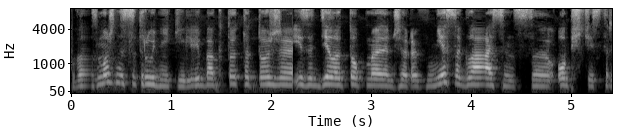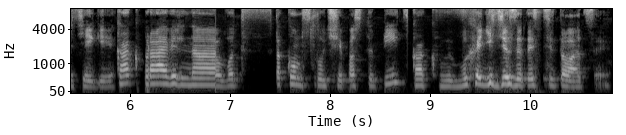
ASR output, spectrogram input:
возможно, сотрудники, либо кто-то тоже из отдела топ-менеджеров не согласен с общей стратегией, как правильно вот в таком случае поступить, как выходить из этой ситуации?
